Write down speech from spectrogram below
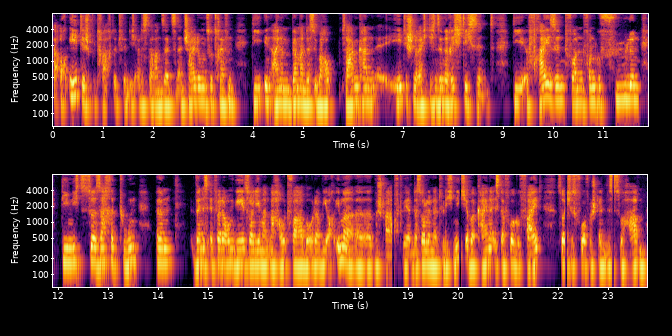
auch ethisch betrachtet, finde ich, alles daran setzen, Entscheidungen zu treffen, die in einem, wenn man das überhaupt sagen kann, ethischen, rechtlichen Sinne richtig sind, die frei sind von, von Gefühlen, die nichts zur Sache tun. Ähm, wenn es etwa darum geht, soll jemand nach Hautfarbe oder wie auch immer äh, äh bestraft werden. Das soll er natürlich nicht, aber keiner ist davor gefeit, solches Vorverständnis zu haben.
